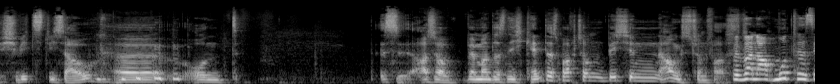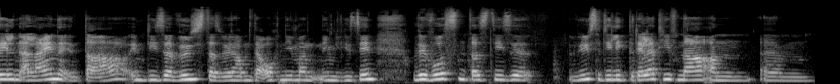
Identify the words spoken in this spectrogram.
schwitzt wie Sau. Äh, und es, also, wenn man das nicht kennt, das macht schon ein bisschen Angst schon fast. Wir waren auch Mutterseelen alleine da in dieser Wüste, also wir haben da auch niemanden irgendwie gesehen. Und wir wussten, dass diese Wüste, die liegt relativ nah an ähm,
